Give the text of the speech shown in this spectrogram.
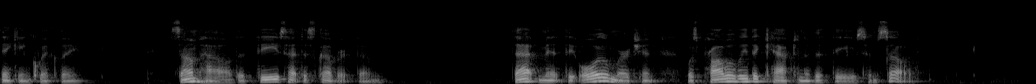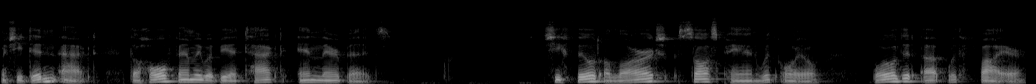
thinking quickly. Somehow the thieves had discovered them. That meant the oil merchant was probably the captain of the thieves himself. If she didn't act, the whole family would be attacked in their beds. She filled a large saucepan with oil, boiled it up with fire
